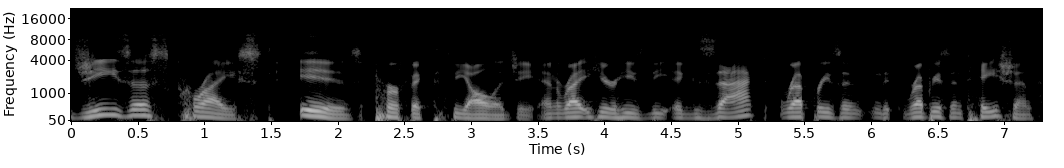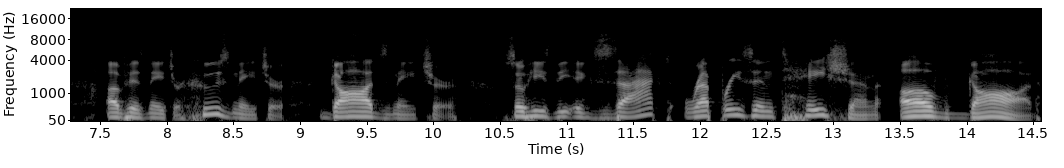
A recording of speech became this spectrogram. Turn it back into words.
Jesus Christ is perfect theology. And right here, he's the exact represent, representation of his nature. Whose nature? God's nature. So he's the exact representation of God.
